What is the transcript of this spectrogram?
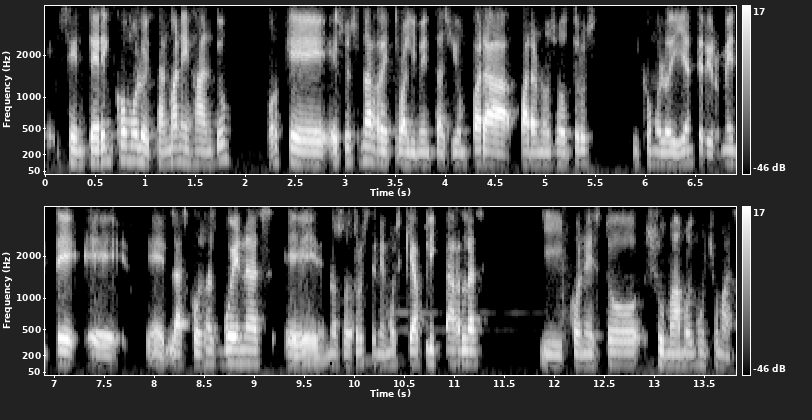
eh, se enteren cómo lo están manejando, porque eso es una retroalimentación para, para nosotros y como lo dije anteriormente, las cosas buenas nosotros tenemos que aplicarlas y con esto sumamos mucho más.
